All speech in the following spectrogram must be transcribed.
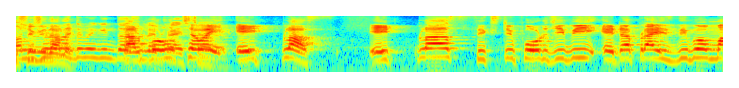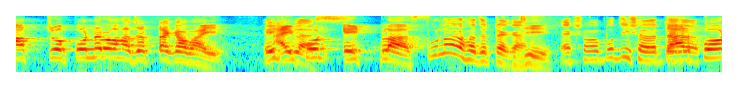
অসুবিধা নেই। মাধ্যমে কিন্তু আসলে তারপর হচ্ছে ভাই হয়। Plus eight plus sixty four GB এটা প্রাইস দিব মাত্র পনেরো হাজার টাকা ভাই। আইফোন plus? এইট প্লাস পনেরো হাজার টাকা? জি। হাজার টাকা তারপর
